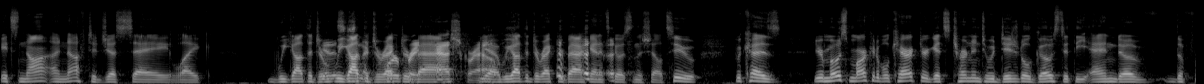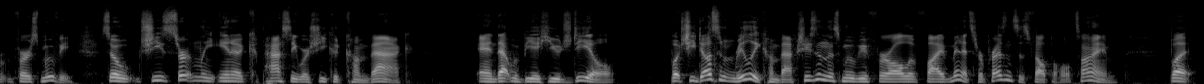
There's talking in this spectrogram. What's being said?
it's not enough to just say like we got the dir- Yeah, we got the director back. Yeah, we got the director back, and it's Ghost in the Shell too, because your most marketable character gets turned into a digital ghost at the end of the f- first movie. So she's certainly in a capacity where she could come back, and that would be a huge deal. But she doesn't really come back. She's in this movie for all of five minutes. Her presence is felt the whole time. But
